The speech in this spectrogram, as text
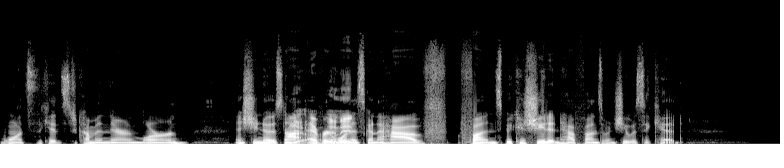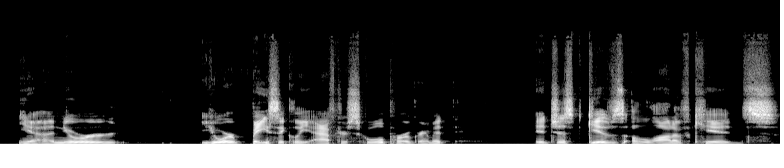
wants the kids to come in there and learn. And she knows not Yeah, everyone it- is going to have funds because she didn't have funds when she was a kid. yeah, and your your basically after school program it it just gives a lot of kids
